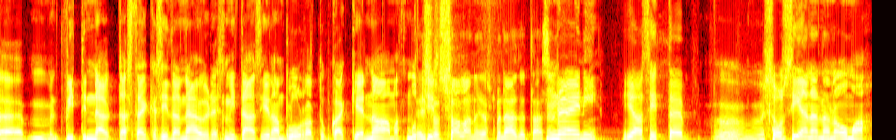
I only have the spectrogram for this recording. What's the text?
äh, vittin näyttää sitä, eikä siitä näy edes mitään, siinä on blurrattu kaikkien naamat. Mut ei siis, se ole salainen, jos me näytetään sen. No ei niin, ja sitten äh, se on CNNn oma,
